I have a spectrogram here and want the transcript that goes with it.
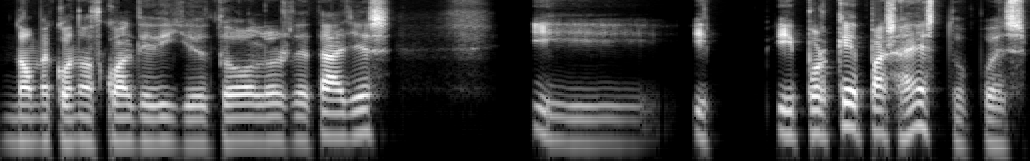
no me conozco al dedillo de todos los detalles y, y- y ¿por qué pasa esto? Pues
